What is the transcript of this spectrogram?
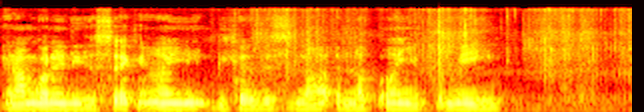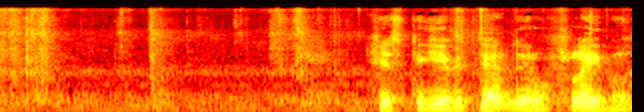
And I'm going to need a second onion because this is not enough onion for me. Just to give it that little flavor.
